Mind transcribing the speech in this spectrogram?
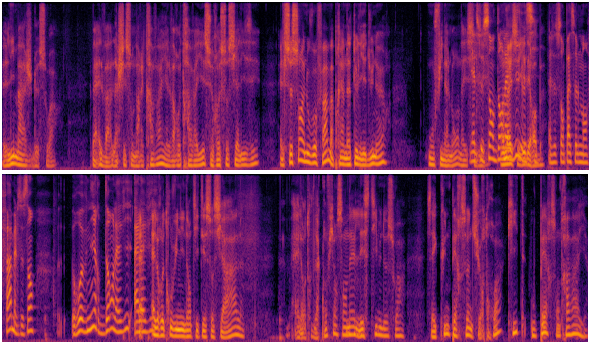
l'image de soi, ben, elle va lâcher son arrêt de travail, elle va retravailler, se resocialiser. Elle se sent à nouveau femme après un atelier d'une heure où finalement on a essayé, elle se sent dans la vie aussi. des robes. Elle se sent pas seulement femme, elle se sent euh, revenir dans la vie, à la vie. Elle retrouve une identité sociale, elle retrouve la confiance en elle, l'estime de soi. C'est qu'une personne sur trois quitte ou perd son travail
